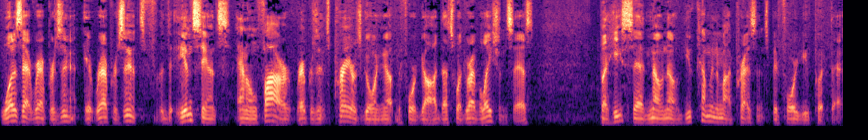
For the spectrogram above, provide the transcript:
What does that represent? It represents the incense and on fire represents prayers going up before God. That's what Revelation says. But he said, no, no, you come into my presence before you put that.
